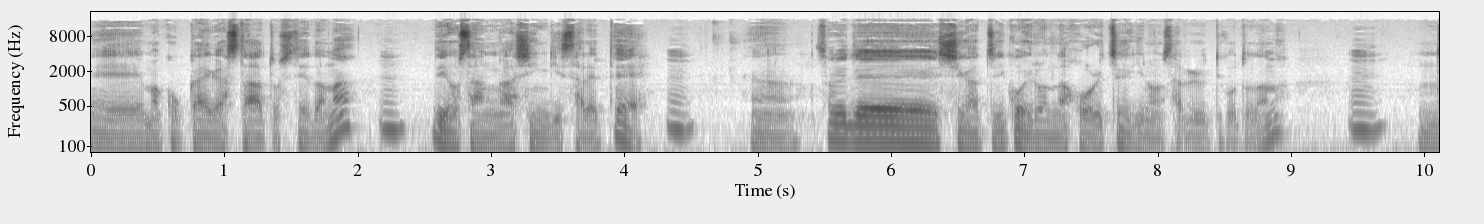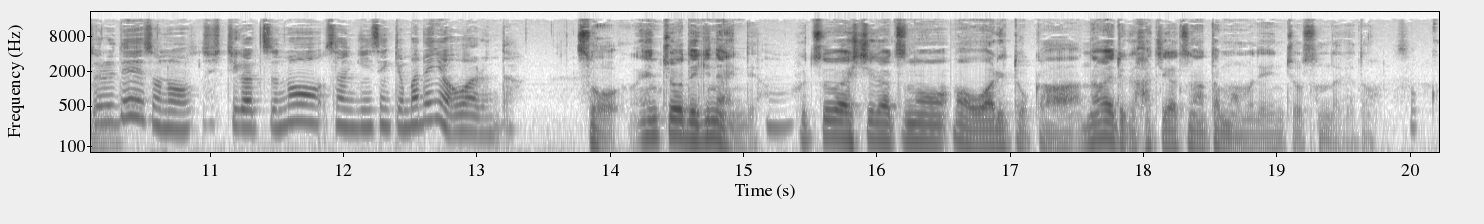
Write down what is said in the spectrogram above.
えーまあ、国会がスタートしてだな。うん。で予算が審議されて、うん。うん、それで4月以降いろんな法律が議論されるってことだな。うん。それでその7月の参議院選挙までには終わるんだ。そう。延長できないんだよ、普通は7月の、まあ、終わりとか長い時は8月の頭まで延長するんだけど、そっか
